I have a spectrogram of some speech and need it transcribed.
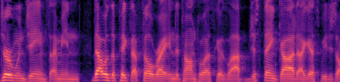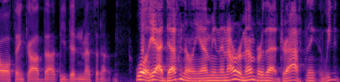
Derwin James, I mean, that was a pick that fell right into Tom Telesco's lap. Just thank God. I guess we just all thank God that he didn't mess it up. Well, yeah, definitely. I mean, and I remember that draft thing. We,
